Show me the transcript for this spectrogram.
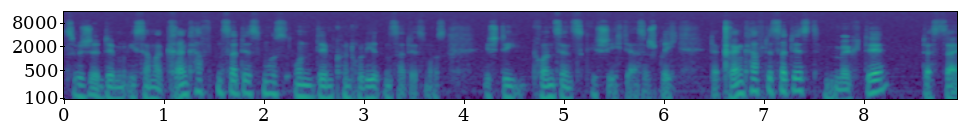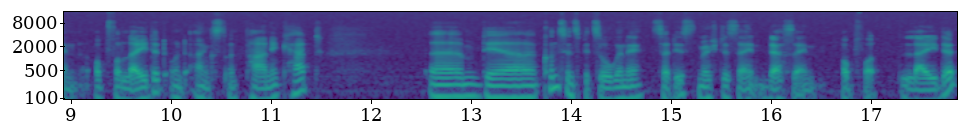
zwischen dem, ich sag mal, krankhaften Sadismus und dem kontrollierten Sadismus. Ist die Konsensgeschichte. Also sprich, der krankhafte Sadist möchte, dass sein Opfer leidet und Angst und Panik hat. Ähm, der konsensbezogene Sadist möchte sein, dass sein Opfer leidet,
